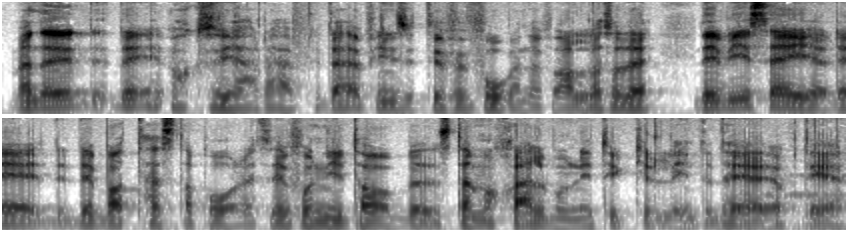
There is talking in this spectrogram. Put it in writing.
Men det, det, det är också jävla häftigt. Det här finns ju till förfogande för alla. Så det, det vi säger, det, det, det är bara att testa på det. Så får ni ta och bestämma själv om ni tycker eller inte. Det är upp till er.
